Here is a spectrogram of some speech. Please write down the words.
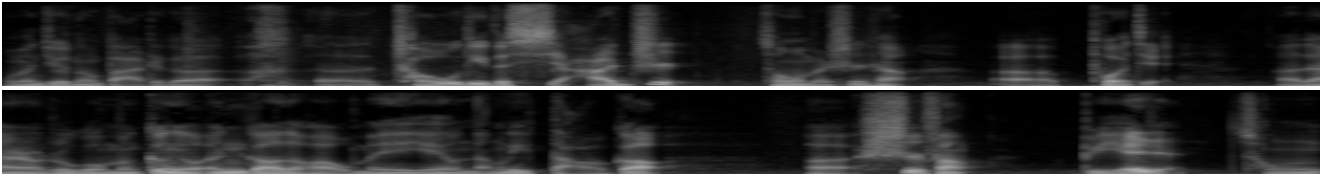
我们就能把这个呃仇敌的辖制从我们身上呃破解。啊，当然，如果我们更有恩高的话，我们也有能力祷告，呃，释放。别人从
